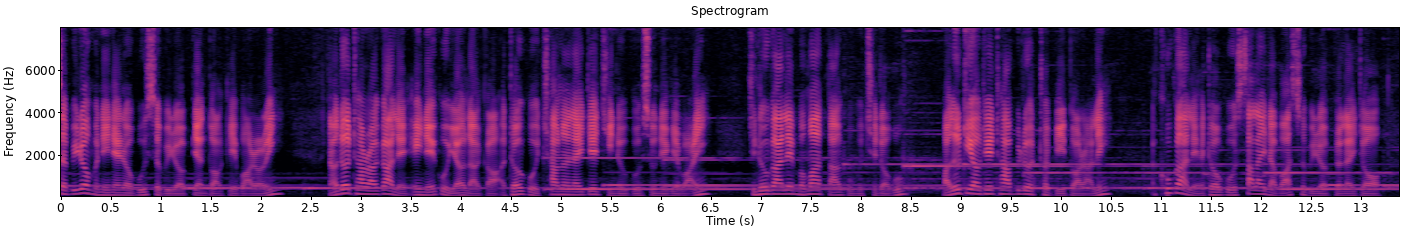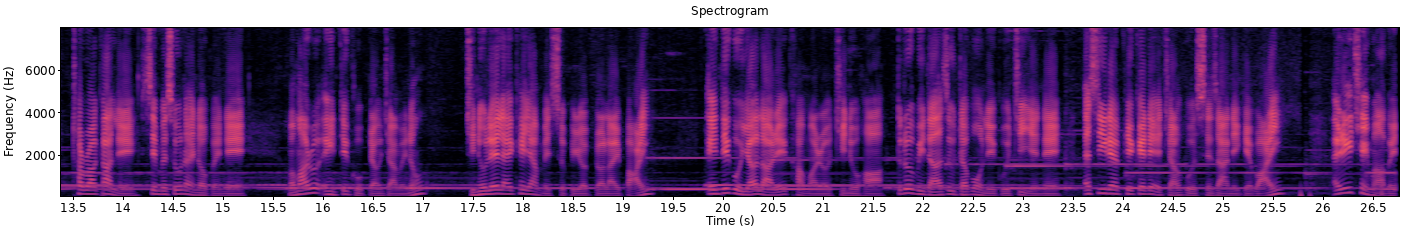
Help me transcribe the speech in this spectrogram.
ဆက်ပြီးတော့မနေနိုင်တော့ဘူးဆိုပြီးတော့ပြန်သွားခဲ့ပါတော့တယ်နောက်တော့ထာရာကလည်းအိမ်ထဲကိုရောက်လာကအတော့ကိုချောင်းလန်းလိုက်တဲ့ဂျီနိုကိုဆွနေခဲ့ပါတယ်ဂျီနိုကလည်းမမသားကိုမချစ်တော့ဘူးဘာလို့တယောက်တည်းထားပြီးတော့ထွက်ပြေးသွားတာလဲ အခုကလည်းအတော့ကိုဆက်လိုက်တာပါဆိုပြီးတော့ပြောလိုက်တော့ထာရာကလည်းစင်မဆိုးနိုင်တော့ဘဲနဲ့မမတို့အိမ်တစ်ကိုပြောင်းကြမယ်နော်ဂျီနိုလည်းလိုက်ခဲ့ရမယ်ဆိုပြီးတော့ပြောလိုက်ပါတယ်အိမ်တစ်ကိုရောက်လာတဲ့အခါမှာတော့ဂျီနိုဟာသူတို့မိသားစုဓာတ်ပုံလေးကိုကြည့်ရင်လည်းအက်ဆီဒန့်ဖြစ်ခဲ့တဲ့အကြောင်းကိုစဉ်းစားနေခဲ့ပါတယ်။အဲ့ဒီအချိန်မှာပဲ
